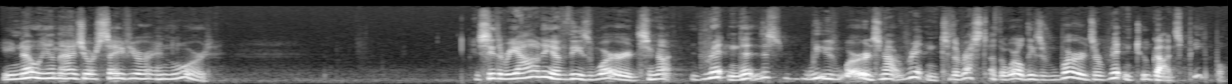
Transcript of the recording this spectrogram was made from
You know him as your Savior and Lord. You see, the reality of these words are not written, this, these words are not written to the rest of the world. These words are written to God's people,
